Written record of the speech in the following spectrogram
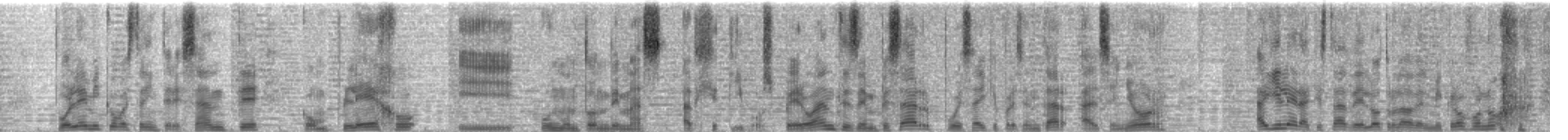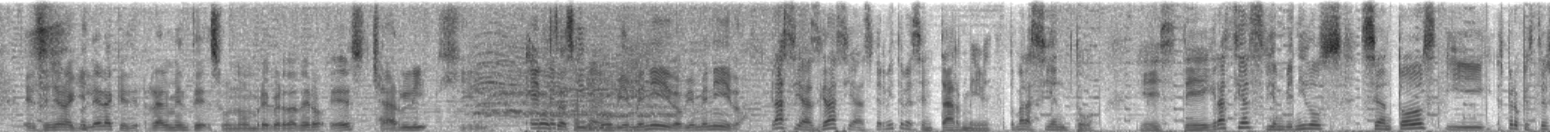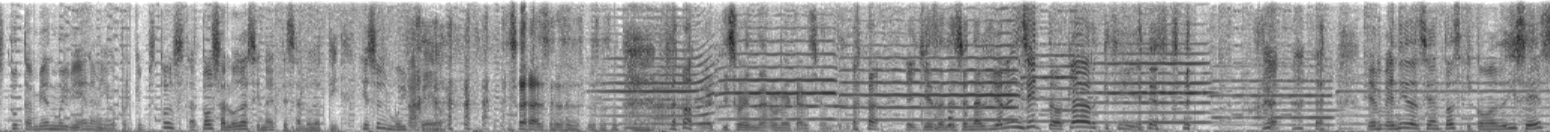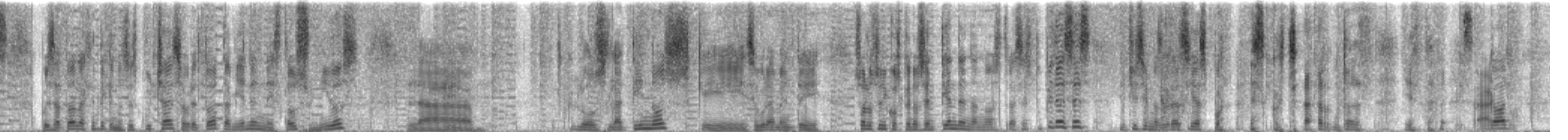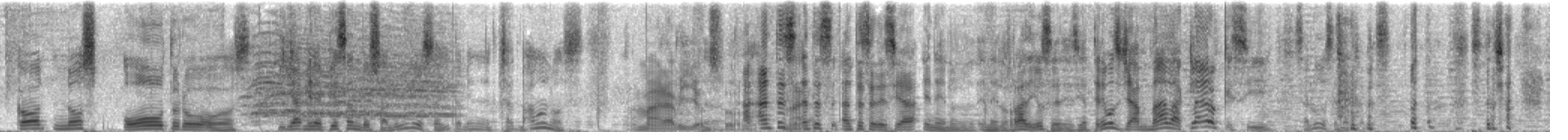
polémico, va a estar interesante, complejo y un montón de más adjetivos. Pero antes de empezar, pues hay que presentar al señor Aguilera, que está del otro lado del micrófono. El señor Aguilera, que realmente su nombre verdadero es Charlie Hill. ¿Cómo estás, amigo? Bienvenido, bienvenido. Gracias, gracias. Permíteme sentarme, tomar asiento. Este, gracias, bienvenidos sean todos y espero que estés tú también muy bien, amigo, porque pues todos, a todos saludas y nadie te saluda a ti. Y eso es muy feo. Ah, y aquí suena una canción triste. aquí es donde suena el violincito, claro que sí. Bienvenidos sean todos y como dices, pues a toda la gente que nos escucha, sobre todo también en Estados Unidos, la los latinos, que seguramente son los únicos que nos entienden a nuestras estupideces. Muchísimas gracias por escucharnos y estar Exacto. Con, nosotros. Y ya, mira, empiezan los saludos ahí también en el chat. Vámonos. Maravilloso. Ah, antes, antes, antes se decía en el, en el radio, se decía, tenemos llamada, claro que sí. Saludos en las llamadas.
